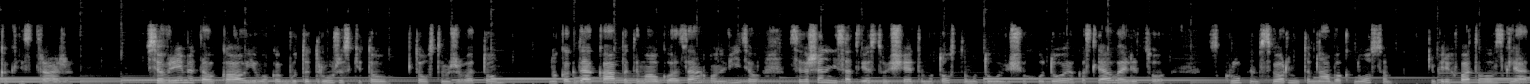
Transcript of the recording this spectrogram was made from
Как ни стража. Все время толкал его, как будто дружески тол толстым животом, но когда Ка подымал глаза, он видел совершенно не соответствующее этому толстому туловищу худое, костлявое лицо с крупным, свернутым на бок носом и перехватывал взгляд,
